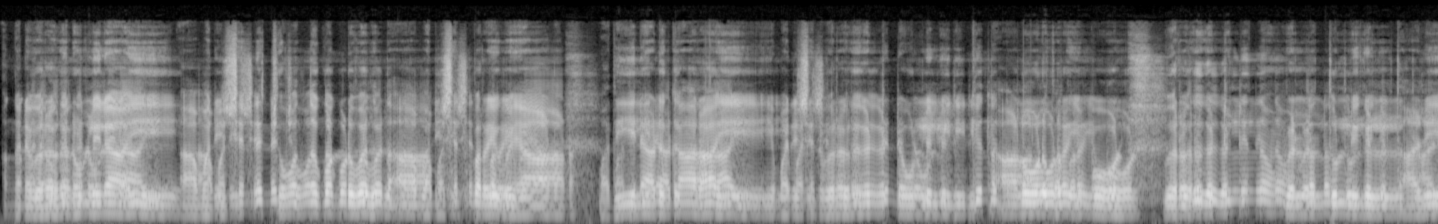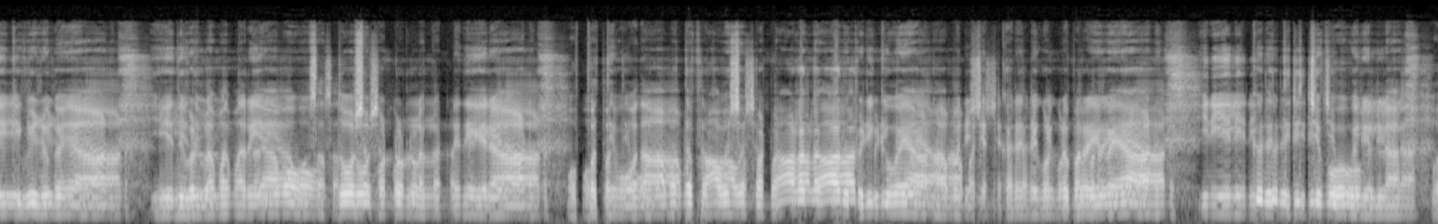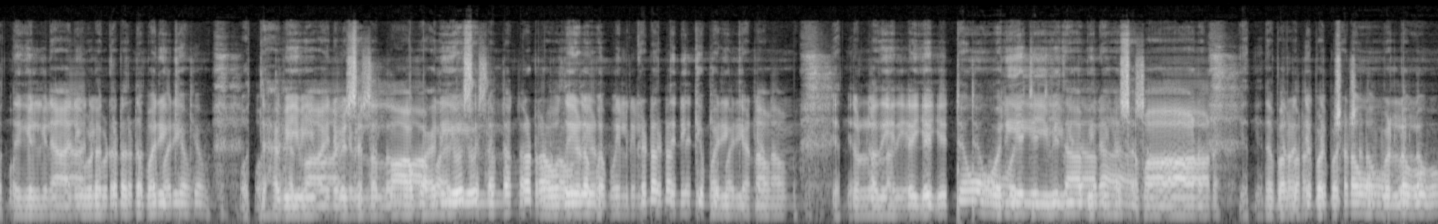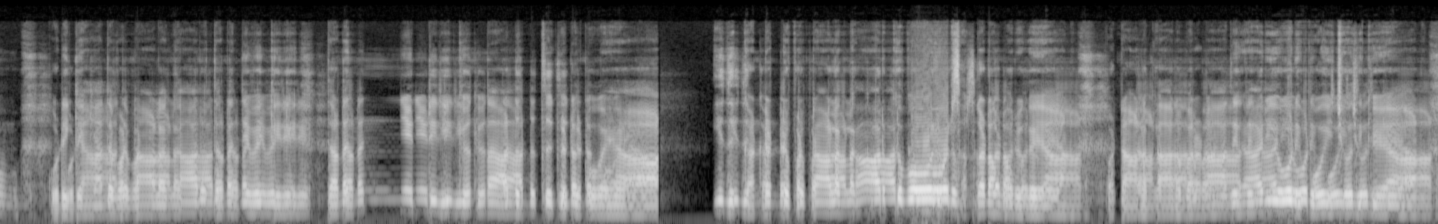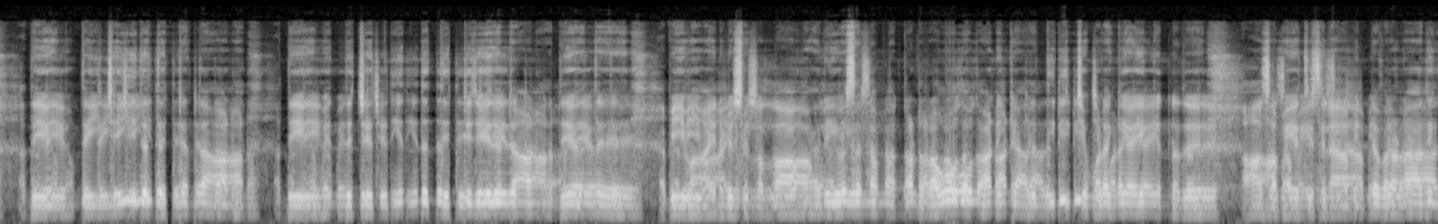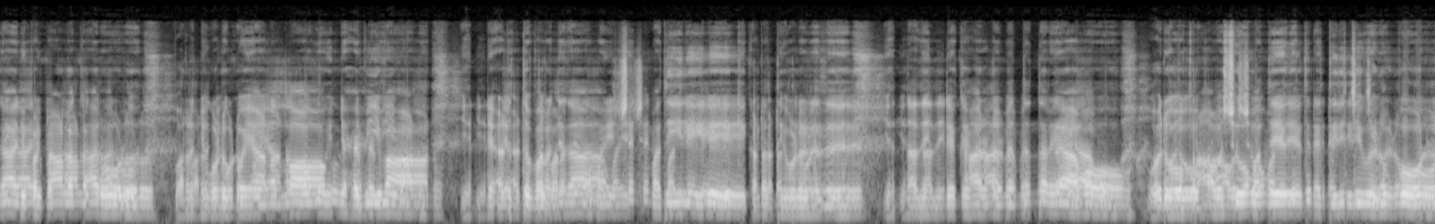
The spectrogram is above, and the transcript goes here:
അങ്ങനെ വിറകിനുള്ളിലായി ആ മനുഷ്യന്റെ ചുവന്ന് കൊണ്ടുവരുന്ന ആ മനുഷ്യൻ പറയുകയാണ് മദീന അടുക്കാറായി. ഈ മനുഷ്യൻ വിറകുകെട്ടിന്റെ ഉള്ളിൽ ഇരിക്കുന്ന ആളോട് പറയുമ്പോൾ വിറകുകെട്ടിൽ നിന്നും വെള്ളത്തുള്ളികൾ താഴേക്ക് വീഴുകയാണ്. ഏത് വെള്ളമെന്നറിയാമോ? സന്തോഷം കൊണ്ടുള്ള കണ്ണുനീരാണ്. മുപ്പത്തിമൂന്നാമത്തെ പ്രാവശ്യം പട്ടാളക്കാർ പിടിക്കുകയാണ്. ആ മനുഷ്യൻ കരഞ്ഞുകൊണ്ട് പറയുകയാണ് ഇനി എനിക്കൊരു തിരിച്ചു പോകലില്ല. ഒന്നുകിൽ ഞാൻ ഇവിടെ കിടന്ന് മരിക്കും. ഒത്ത ഹബീബായ നബി സല്ലല്ലാഹു അലൈഹി വസല്ലം തങ്ങളുടെ റൗദയുടെ മുന്നിൽ കിടന്ന് എനിക്ക് മരിക്കണം എന്നുള്ളത് എന്റെ ഏറ്റവും വലിയ ജീവിതാഭിലാഷമാണ് എന്ന് പറഞ്ഞ് ഭക്ഷണവും വെള്ളവും കുടിക്കാതെ പട്ടാളക്കാർ തടഞ്ഞു വെക്കി തടഞ്ഞിട്ടിരിക്കുന്ന അടുത്ത് കിടക്കുകയാണ്. ഇത് കണ്ടിട്ട് പട്ടാളക്കാർക്ക് പോലും സങ്കടം വരികയാണ്. പട്ടാളക്കാർ ഭരണാധികാരിയോട് പോയി ചോദിക്കുകയാണ്. അദ്ദേഹം തെ- ചെയ്ത തെറ്റെന്താണ് അദ്ദേഹം എന്ത് എന്ത് തെറ്റ് ചെയ്തിട്ടാണ് അദ്ദേഹത്തെ തങ്ങളുടെ റൗദ കാണിക്കാതെ തിരിച്ചു മടക്കി അയക്കുന്നത് ആ സമയത്ത് ഇസ്ലാമിന്റെ ഭരണാധികാരി പട്ടാളക്കാരോട് പറഞ്ഞു കൊടുക്കുകയാണ്. അള്ളാഹുവിന്റെ ഹബീബാണ്. എന്റെ അടുത്ത് പറഞ്ഞതാ മനുഷ്യൻ മദീനയിലേക്ക് കടത്തി വിടരുത്. എന്നതിന്റെ കാരണം എന്തെന്നറിയാമോ ഓരോ പ്രാവശ്യവും അദ്ദേഹത്തിന് തിരിച്ചു വീഴുമ്പോൾ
